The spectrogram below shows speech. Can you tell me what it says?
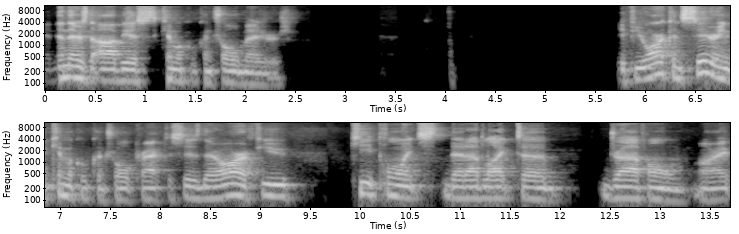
And then there's the obvious chemical control measures. If you are considering chemical control practices, there are a few key points that I'd like to drive home, all right?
